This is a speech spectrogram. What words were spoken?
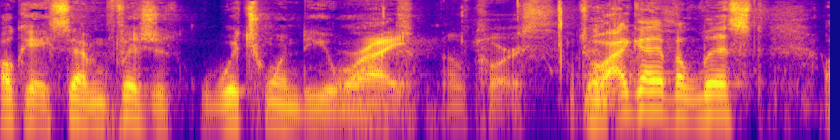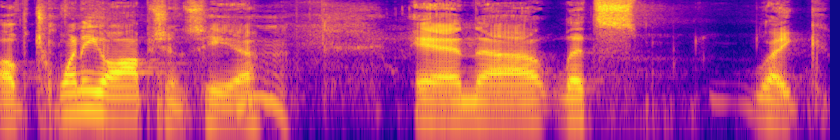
"Okay, seven fishes. Which one do you want?" Right, of course. So I have a list of 20 options here, and uh, let's like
